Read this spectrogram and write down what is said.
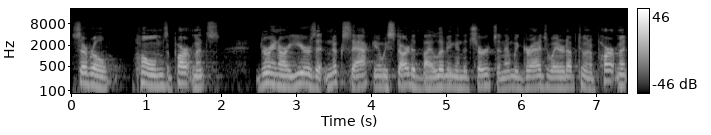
several homes, apartments during our years at Nooksack. You know, we started by living in the church and then we graduated up to an apartment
